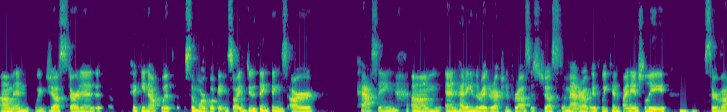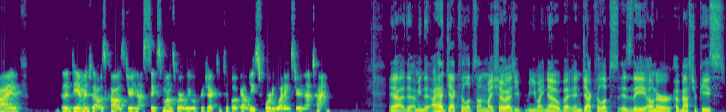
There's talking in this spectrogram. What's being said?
Um, and we just started picking up with some more bookings. So I do think things are passing um, and heading in the right direction for us. It's just a matter of if we can financially survive the damage that was caused during that six months where we were projected to book at least 40 weddings during that time. Yeah, the, I mean, the, I had Jack Phillips on my show, as you you might know, but and Jack Phillips is the owner of Masterpiece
